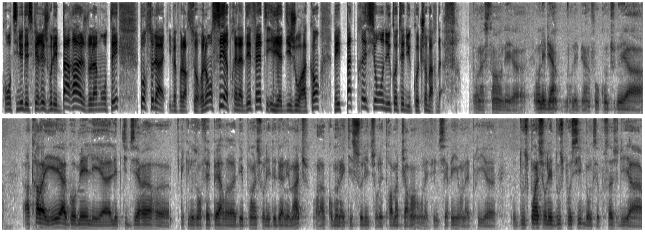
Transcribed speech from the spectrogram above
continuer d'espérer jouer les barrages de la montée. Pour cela, il va falloir se relancer après la défaite il y a 10 jours à Caen, mais pas de pression du côté du coach Omar Daf. Pour l'instant, on est, euh, on est bien, on est bien. Il faut continuer à, à travailler, à gommer les, euh, petites erreurs euh, qui nous ont fait perdre des points sur les deux derniers matchs. Voilà, comme on a été solide sur les trois matchs avant, on a fait une série, on a pris 12 points sur les 12 possibles, donc c'est pour ça que je dis euh,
